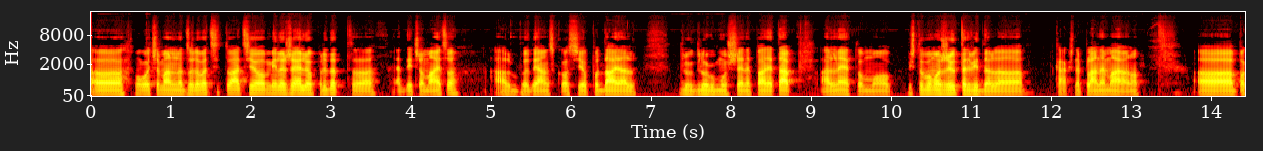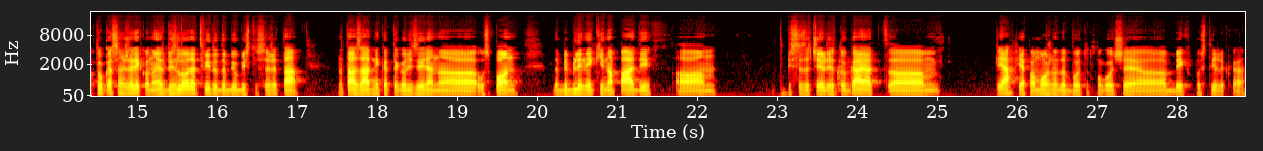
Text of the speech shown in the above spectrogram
uh, mogoče malo nadzorovati situacijo, imele željo predati uh, rdečo majico, ali bo dejansko si jo podajali drug drugemu še ne par etap, ali ne. Bomo, v bistvu bomo že jutri videli, uh, kakšne plane imajo. No. Uh, Ampak to, kar sem že rekel, no, jaz bi zelo rad videl, da bi v bistvu se že ta, na ta zadnji kategoriziran uh, uspon, da bi bili neki napadi, um, da bi se začeli že dogajati. Um, ja, je pa možno, da bo tudi mogoče uh, beg pustil, ker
